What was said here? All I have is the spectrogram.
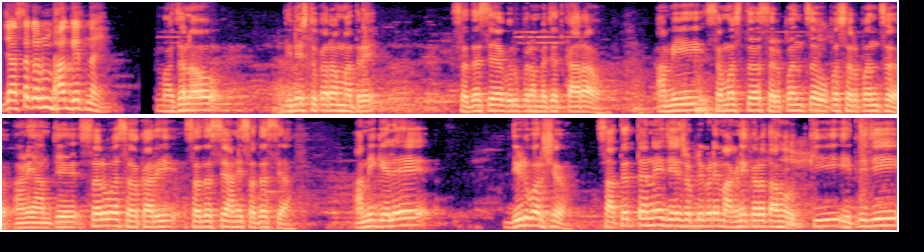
जास्त करून भाग घेत नाही. माझं नाव दिनेश तुकाराम म्हात्रे सदस्य ग्रुप ग्रामपंचायत काराव. आम्ही समस्त सरपंच उपसरपंच आणि आमचे सर्व सहकारी सदस्य आणि सदस्या आम्ही गेले दीड वर्ष सातत्याने जे एस डब्ल्यूकडे मागणी करत आहोत की इथली जी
